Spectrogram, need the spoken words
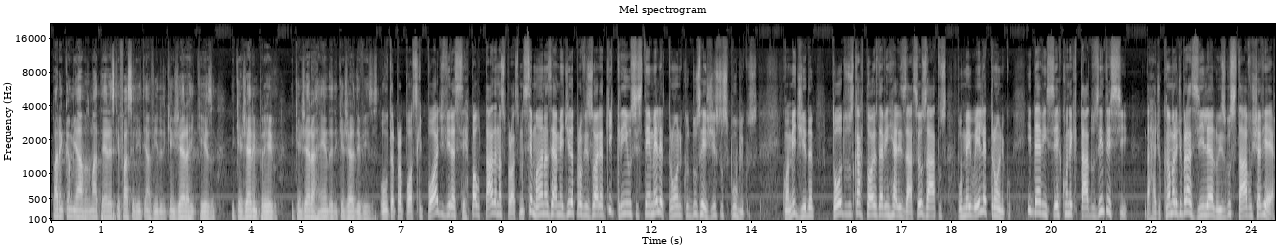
para encaminharmos matérias que facilitem a vida de quem gera riqueza, de quem gera emprego, de quem gera renda de quem gera divisas. Outra proposta que pode vir a ser pautada nas próximas semanas é a medida provisória que cria o sistema eletrônico dos registros públicos. Com a medida, todos os cartórios devem realizar seus atos por meio eletrônico e devem ser conectados entre si. Da Rádio Câmara de Brasília, Luiz Gustavo Xavier.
